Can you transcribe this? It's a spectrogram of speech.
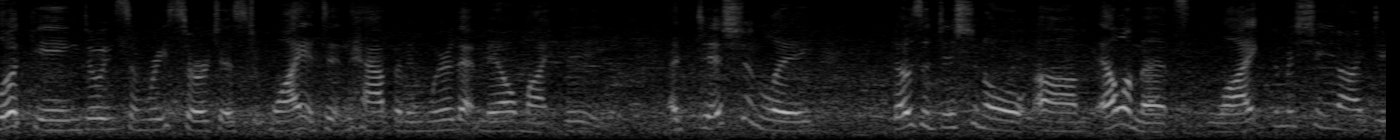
looking, doing some research as to why it didn't happen and where that mail might be. Additionally, those additional um, elements, like the machine ID,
